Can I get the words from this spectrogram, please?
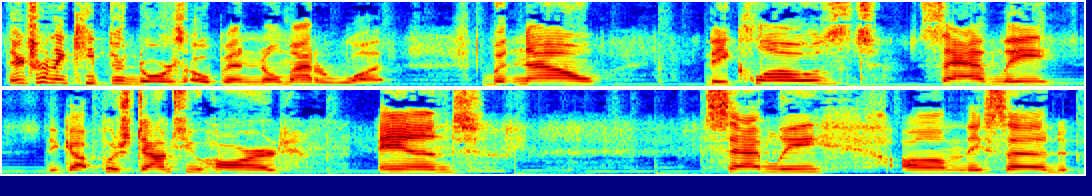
they're trying to keep their doors open no matter what. But now they closed. Sadly, they got pushed down too hard, and sadly, um, they said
